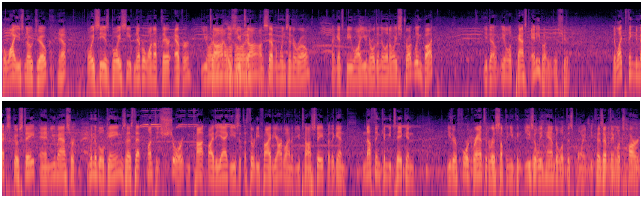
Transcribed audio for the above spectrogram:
Hawaii's no joke. yep. Boise is Boise. You've never won up there ever. Utah is. Utah on seven wins in a row against BYU. Northern Illinois struggling, but you don't you don't look past anybody this year. You like to think New Mexico State and UMass are winnable games as that punt is short and caught by the Aggies at the 35 yard line of Utah State. But again, nothing can be taken either for granted or as something you can easily handle at this point because everything looks hard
